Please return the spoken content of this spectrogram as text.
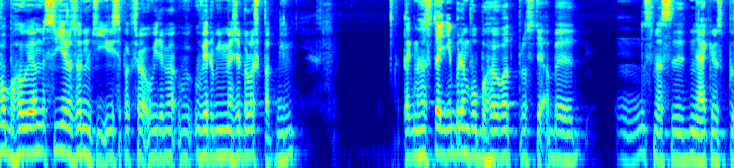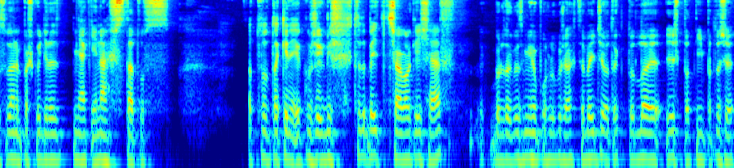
obhajujeme svý rozhodnutí, i když se pak třeba uvědomíme, uvědomíme, že bylo špatný, tak my ho stejně budeme obhajovat prostě, aby jsme si nějakým způsobem nepoškodili nějaký náš status. A to taky, jakože když chcete být třeba velký šéf, tak budu takhle z mého pohledu, že já chci být, že jo, tak tohle je špatný, protože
